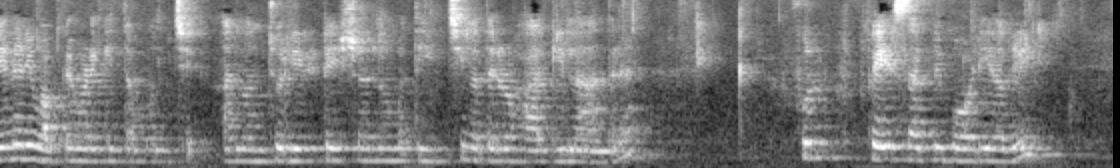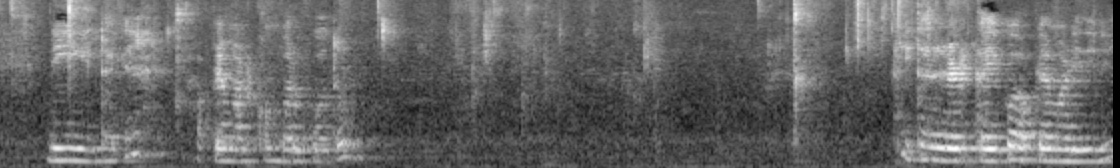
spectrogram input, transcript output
ಏನೇ ನೀವು ಅಪ್ಲೈ ಮಾಡೋಕ್ಕಿಂತ ಮುಂಚೆ. ಅದು ಒಂಚೂರು ಇರಿಟೇಷನ್ನು ಮತ್ತು ಇಚ್ಚಿಂಗ್ ಅದರ ಆಗಿಲ್ಲ ಅಂದರೆ ಫುಲ್ ಫೇಸ್ ಆಗಲಿ ಬಾಡಿ ಆಗಲಿ ನೀಟಾಗಿ ಅಪ್ಲೈ ಮಾಡ್ಕೊಂಡು ಬರ್ಬೋದು. ಈ ಥರ ಎರಡು ಕೈಗೂ ಅಪ್ಲೈ ಮಾಡಿದ್ದೀನಿ.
